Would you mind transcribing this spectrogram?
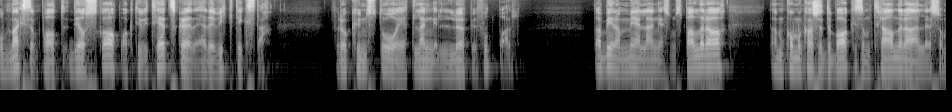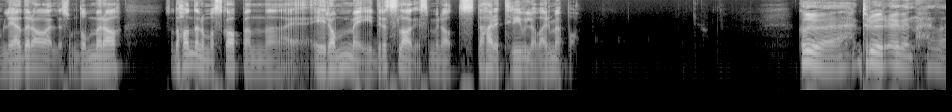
oppmerksom på at det å skape aktivitetsglede er det viktigste for å kunne stå i et lengre løp i fotball. Da blir de med lenger som spillere. De kommer kanskje tilbake som trenere eller som ledere eller som dommere. Så det handler om å skape en, eh, en ramme i idrettslaget som gjør at det her er trivelig å være med på. Hva du eh, tror, Øyvind? Er, det,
